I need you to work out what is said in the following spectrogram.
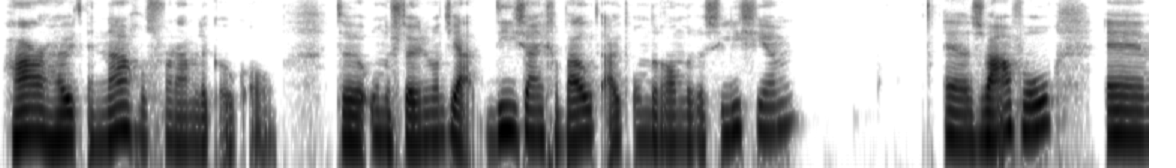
haar, huid en nagels voornamelijk ook al te ondersteunen. Want ja, die zijn gebouwd uit onder andere silicium, uh, zwavel. En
